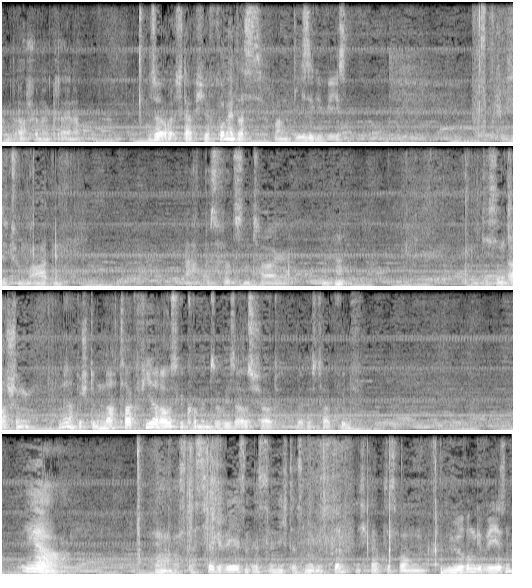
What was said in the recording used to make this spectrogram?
kommt auch schon ein kleiner. So, aber ich glaube hier vorne, das waren diese gewesen. Diese Tomaten. 8 bis 14 Tage. Mhm. Und die sind auch schon ja, bestimmt nach Tag 4 rausgekommen, so wie es ausschaut. Heute ist Tag 5. Ja. Ja, was das hier gewesen ist, wenn ich das nur wüsste. Ich glaube, das waren Möhren gewesen.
